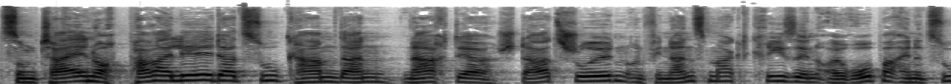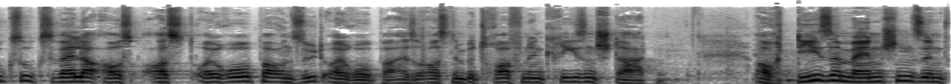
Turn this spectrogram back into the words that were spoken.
Zum Teil noch parallel dazu kam dann nach der Staatsschulden- und Finanzmarktkrise in Europa eine Zugzugswelle aus Osteuropa und Südeuropa, also aus den betroffenen Krisenstaaten. Auch diese Menschen sind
